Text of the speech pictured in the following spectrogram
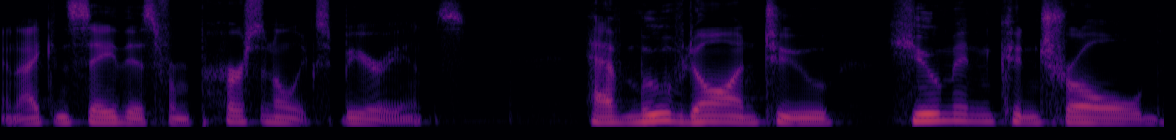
and I can say this from personal experience, have moved on to human controlled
